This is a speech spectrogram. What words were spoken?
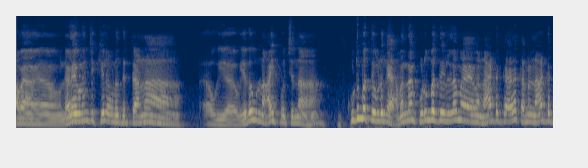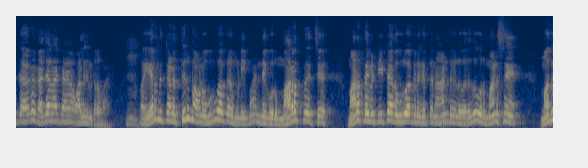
அவன் நிலை குலைஞ்சு கீழே விழுந்துட்டான்னா ஏதோ ஒன்று ஆகிப்போச்சுன்னா குடும்பத்தை விடுங்க. அவன் தான் குடும்பத்தை இல்லாமல் அவன் நாட்டுக்காக தமிழ் நாட்டுக்காக கஜானாக்காக வாழ்கின்றவன். அவன் இறந்துட்டான திரும்ப அவனை உருவாக்க முடியுமா? இன்னைக்கு ஒரு மரத்தை மரத்தை வெட்டிட்டு அதை உருவாக்குறதுக்கு எத்தனை ஆண்டுகள் வருது? ஒரு மனுஷன் மது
